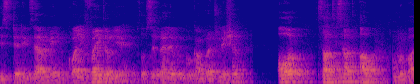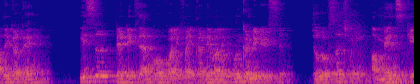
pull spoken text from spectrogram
इस टेट एग्ज़ाम में क्वालिफाई कर लिए हैं सबसे पहले उनको कंग्रेचुलेशन और साथ ही साथ अब हम लोग बातें करते हैं इस टेट एग्ज़ाम को क्वालिफाई करने वाले उन कैंडिडेट्स से जो लोग सच में अब मेंस के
